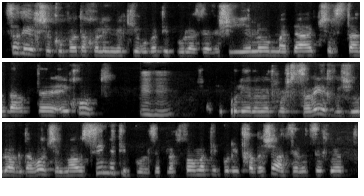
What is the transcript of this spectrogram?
צריך שקופות החולים יכירו בטיפול הזה ושיהיה לו מדד של סטנדרט אה, איכות, מהמם. שהטיפול יהיה באמת כמו שצריך ושיהיו לו הגדרות של מה עושים בטיפול, זו פלטפורמה טיפולית חדשה, הצוות צריך להיות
